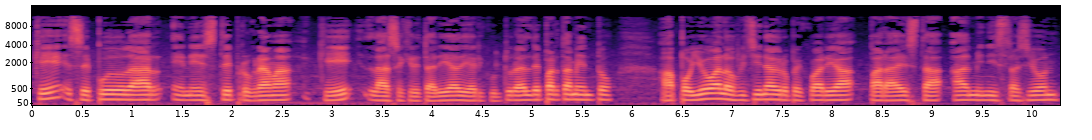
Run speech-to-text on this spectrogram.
que se pudo dar en este programa que la Secretaría de Agricultura del departamento apoyó a la Oficina Agropecuaria para esta administración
